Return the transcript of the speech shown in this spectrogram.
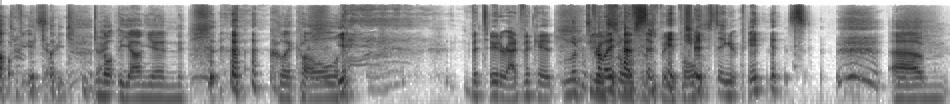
obviously not the Onion. Clickhole. Yeah. the Tudor Advocate. Look to your probably have some people. interesting opinions. Um,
